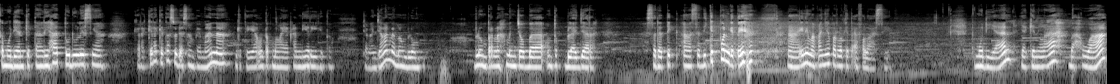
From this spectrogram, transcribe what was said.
Kemudian kita lihat to-do listnya. Kira-kira kita sudah sampai mana gitu ya untuk melayakkan diri gitu. Jangan-jangan memang belum belum pernah mencoba untuk belajar sedetik uh, sedikit pun gitu ya. Nah, ini makanya perlu kita evaluasi. Kemudian, yakinlah bahwa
